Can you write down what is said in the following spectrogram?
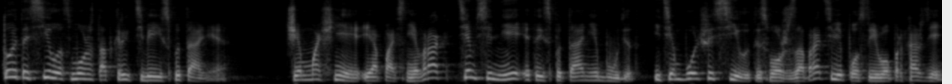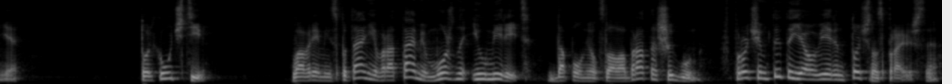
то эта сила сможет открыть тебе испытание – чем мощнее и опаснее враг, тем сильнее это испытание будет, и тем больше силы ты сможешь забрать себе после его прохождения. Только учти, во время испытания вратами можно и умереть, дополнил слова брата Шигун. Впрочем, ты-то, я уверен, точно справишься.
